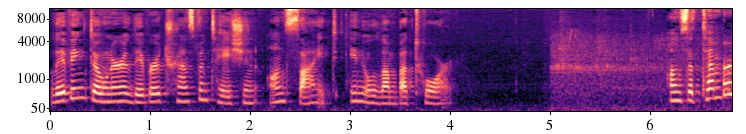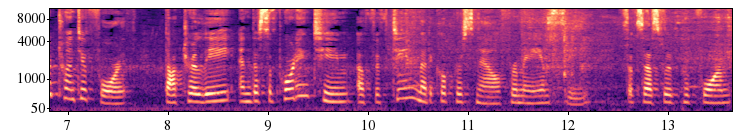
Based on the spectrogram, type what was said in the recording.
living donor liver transplantation on site in Ulaanbaatar. On September 24th, Dr. Lee and the supporting team of 15 medical personnel from AMC successfully performed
